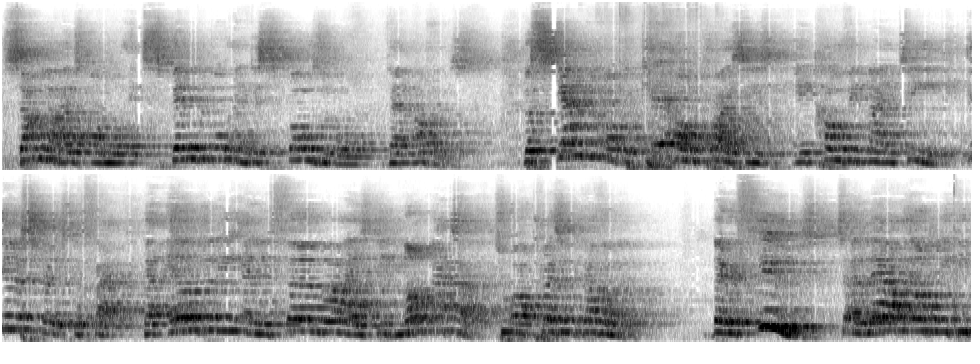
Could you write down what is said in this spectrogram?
Some lives are more expendable and disposable than others. The scandal of the care home crisis in COVID-19 illustrates the fact that elderly and infirm lives did not matter to our present government. They refused to allow elderly people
